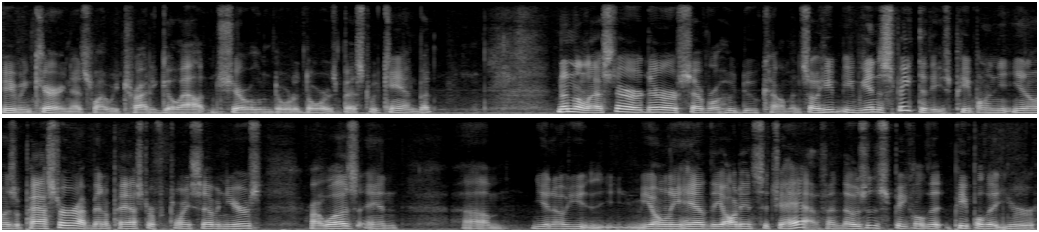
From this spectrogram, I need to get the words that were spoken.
even caring. That's why we try to go out and share with them door to door as best we can. But nonetheless, there are, there are several who do come. And so he, he began to speak to these people. And, you know, as a pastor, I've been a pastor for 27 years, or I was, and um, you know you you only have the audience that you have. And those are the people that people that you're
